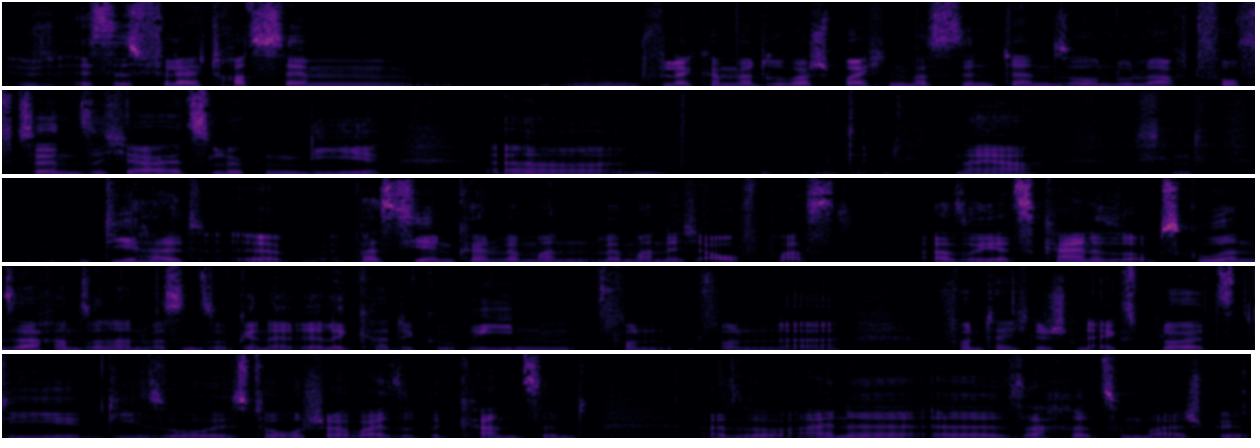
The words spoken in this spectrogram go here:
es ist vielleicht trotzdem, vielleicht können wir drüber sprechen, was sind denn so 0815 Sicherheitslücken, die, äh, die naja, die halt äh, passieren können, wenn man, wenn man nicht aufpasst. Also jetzt keine so obskuren Sachen, sondern was sind so generelle Kategorien von, von, äh, von technischen Exploits, die, die so historischerweise bekannt sind. Also eine äh, Sache zum Beispiel.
